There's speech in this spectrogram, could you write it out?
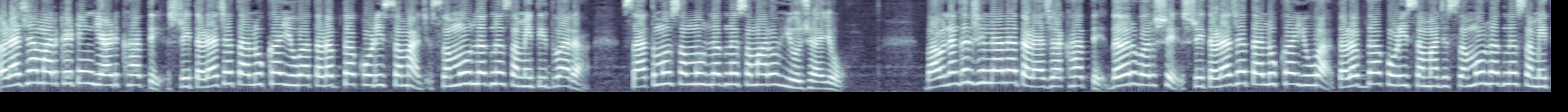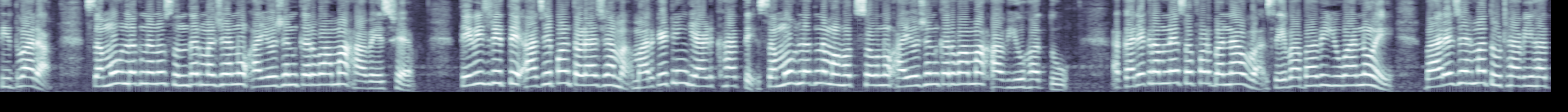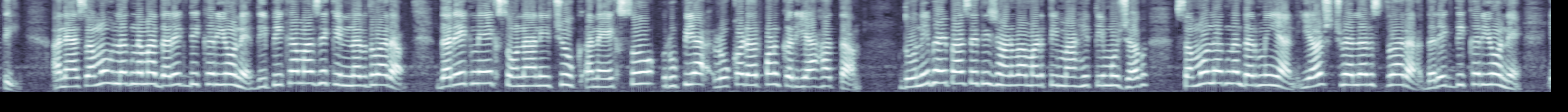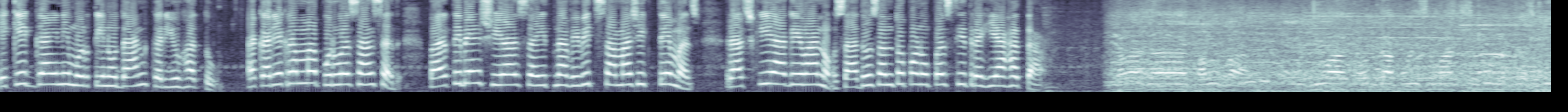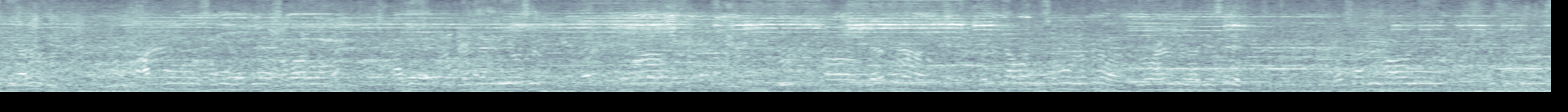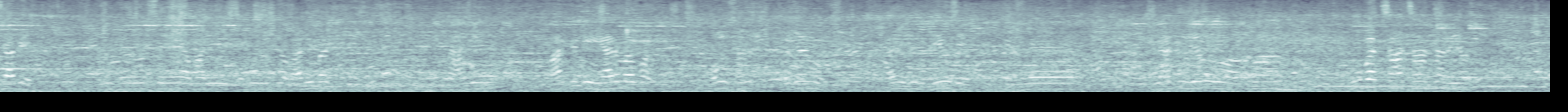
Talaja marketing yard ખાતે શ્રી તળાજા તાલુકા યુવા તળપતા કોળી સમાજ સમૂહ લગ્ન સમિતિ દ્વારા સાતમો સમૂહ લગ્ન સમારોહ યોજાયો. ભાવનગર જિલ્લાના તળાજા ખાતે દર વર્ષે શ્રી તળાજા તાલુકા યુવા તળપદા કોળી સમાજ સમૂહ લગ્ન સમિતિ દ્વારા સમૂહ લગ્નનું સુંદર મજાનું આયોજન કરવામાં આવે છે. તેવી જ રીતે આજે પણ તળાજામાં માર્કેટિંગ યાર્ડ ખાતે સમૂહ લગ્ન મહોત્સવનું આયોજન કરવામાં આવ્યું હતું. આ કાર્યક્રમને સફળ બનાવવા સેવાભાવી યુવાનોએ ભારે જહેમત ઉઠાવી હતી. અને આ સમૂહ લગ્નમાં દરેક દીકરીઓને દીપિકા માઝી કિન્નર દ્વારા દરેકને એક સોનાની ચૂક અને એકસો રૂપિયા રોકડ અર્પણ કર્યા હતા. ધોનીભાઈ પાસેથી જાણવા મળતી માહિતી મુજબ, સમૂહ લગ્ન દરમિયાન યશ જ્વેલર્સ દ્વારા દરેક દીકરીઓને એક એક ગાયની મૂર્તિનું દાન કર્યું હતું. આ કાર્યક્રમમાં પૂર્વ સાંસદ ભારતીબેન શિયાળ સહિતના વિવિધ સામાજિક તેમજ રાજકીય આગેવાનો, સાધુ સંતો પણ ઉપસ્થિત રહ્યા હતા. વરસાદી માહોલની હિસાબે અને આજે માર્કેટિંગ યાર્ડમાં પણ બહુ સરસ મજાનું આયોજન થયું છે. અને જ્ઞાતિજનો અમારો ખૂબ જ સાથ સહકાર રહ્યો છે.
